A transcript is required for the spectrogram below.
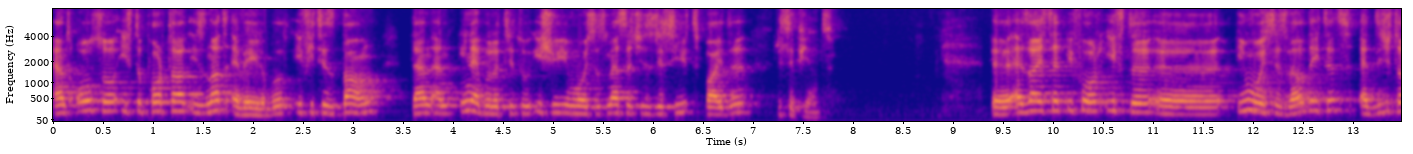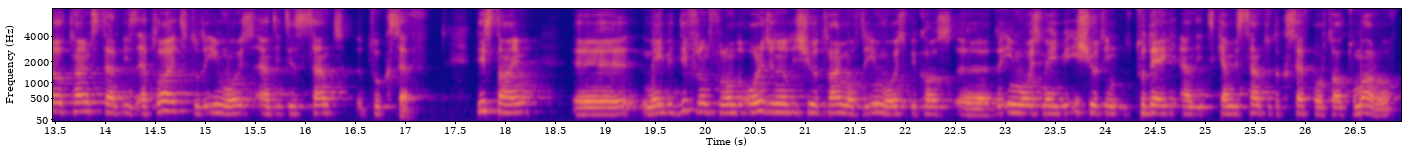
And also, if the portal is not available, if it is down, then an inability to issue invoices message is received by the recipient. Uh, as I said before, if the uh, invoice is validated, a digital timestamp is applied to the invoice and it is sent to KSEF. This time uh, may be different from the original issue time of the invoice because uh, the invoice may be issued in today and it can be sent to the KSEF portal tomorrow.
